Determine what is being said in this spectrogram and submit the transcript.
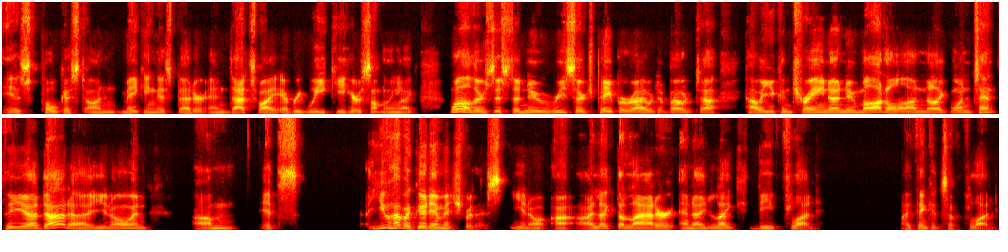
is focused on making this better. And that's why every week you hear something like, well, there's just a new research paper out about uh, how you can train a new model on like one tenth the uh, data, you know, and um, it's, you have a good image for this. You know, uh, I like the ladder and I like the flood. I think it's a flood.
